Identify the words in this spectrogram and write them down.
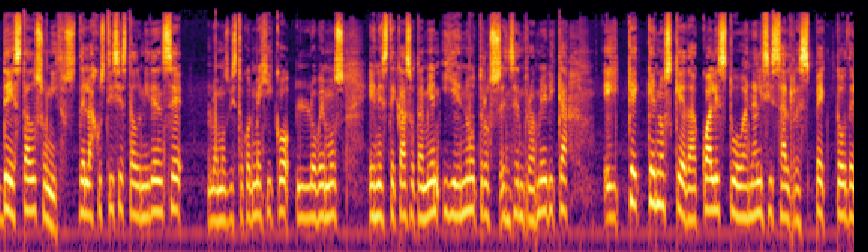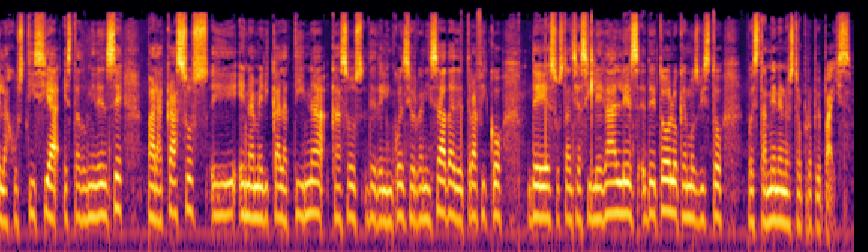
de Estados Unidos, de la justicia estadounidense lo hemos visto con México, lo vemos en este caso también y en otros en Centroamérica. Eh, ¿qué, ¿Qué nos queda? ¿Cuál es tu análisis al respecto de la justicia estadounidense para casos eh, en América Latina, casos de delincuencia organizada, de tráfico de sustancias ilegales, de todo lo que hemos visto pues también en nuestro propio país?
